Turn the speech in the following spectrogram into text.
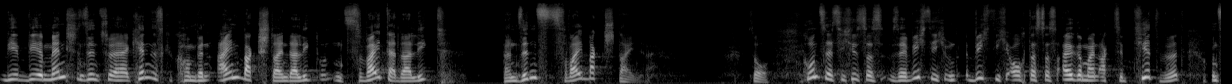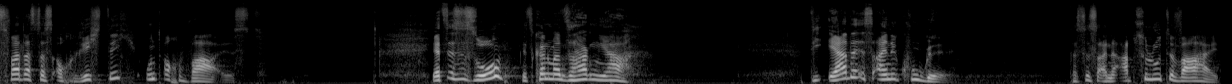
wir, wir Menschen sind zur Erkenntnis gekommen, wenn ein Backstein da liegt und ein zweiter da liegt, dann sind es zwei Backsteine. So. Grundsätzlich ist das sehr wichtig und wichtig auch, dass das allgemein akzeptiert wird, und zwar, dass das auch richtig und auch wahr ist. Jetzt ist es so, jetzt könnte man sagen, ja, die Erde ist eine Kugel. Das ist eine absolute Wahrheit.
